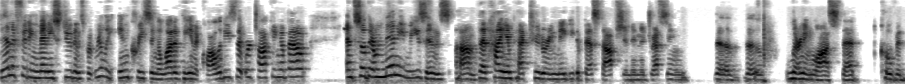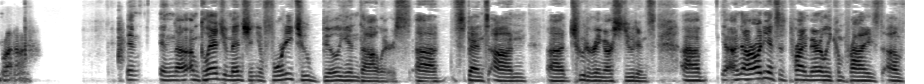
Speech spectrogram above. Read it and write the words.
benefiting many students, but really increasing a lot of the inequalities that we're talking about. And so there are many reasons um, that high impact tutoring may be the best option in addressing the, the learning loss that COVID brought on. And and uh, I'm glad you mentioned you know 42 billion dollars uh, spent on uh, tutoring our students. Uh, and our audience is primarily comprised of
